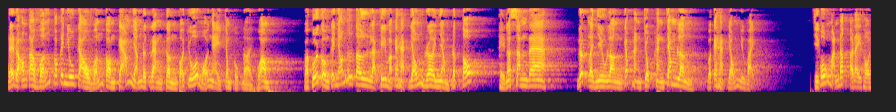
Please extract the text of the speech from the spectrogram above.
để rồi ông ta vẫn có cái nhu cầu, vẫn còn cảm nhận được rằng cần có Chúa mỗi ngày trong cuộc đời của ông. Và cuối cùng cái nhóm thứ tư là khi mà cái hạt giống rơi nhầm đất tốt, thì nó sanh ra rất là nhiều lần, gấp hàng chục, hàng trăm lần với cái hạt giống như vậy. Chỉ bốn mảnh đất ở đây thôi.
